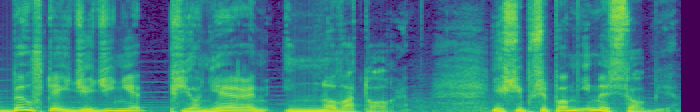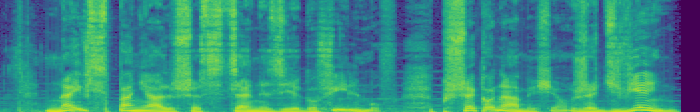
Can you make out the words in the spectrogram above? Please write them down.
Był w tej dziedzinie pionierem, innowatorem. Jeśli przypomnimy sobie najwspanialsze sceny z jego filmów, przekonamy się, że dźwięk,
